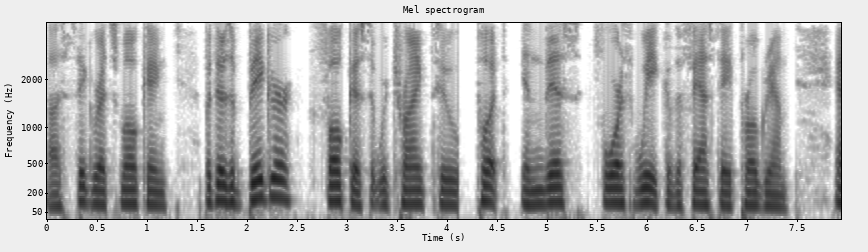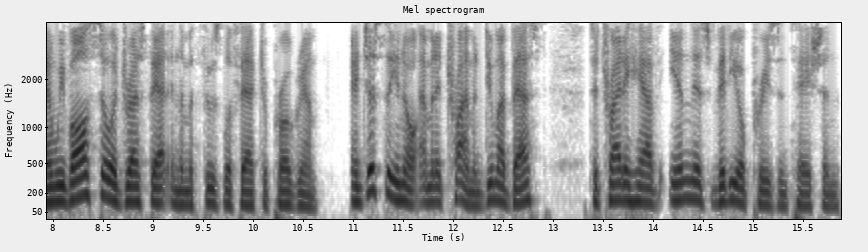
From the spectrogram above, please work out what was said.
uh, cigarette smoking. But there's a bigger focus that we're trying to put in this fourth week of the Fast 8 program. And we've also addressed that in the Methuselah Factor program. And just so you know, I'm going to try, I'm going to do my best to try to have in this video presentation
